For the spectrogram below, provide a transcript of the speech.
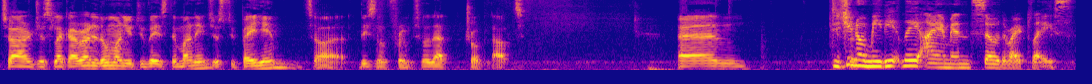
So I just like I rather don't want you to waste the money just to pay him. So uh, this is not for him. So that dropped out. And Did you know immediately I am in so the right place?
